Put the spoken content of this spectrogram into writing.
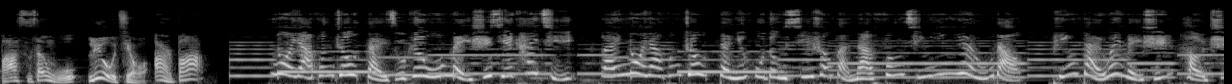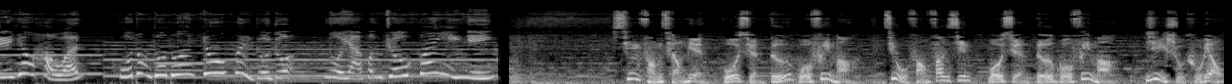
八四三五六九二八。诺亚方舟傣族歌舞美食节开启，来诺亚方舟带您互动西双版纳风情音乐舞蹈，品傣味美食，好吃又好玩，活动多多，优惠多多。诺亚方舟欢迎您。新房墙面我选德国飞马，旧房翻新我选德国飞马。艺术涂料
